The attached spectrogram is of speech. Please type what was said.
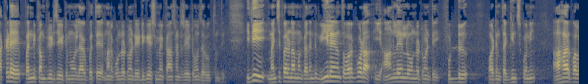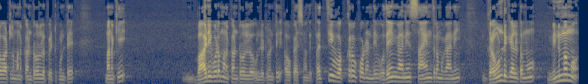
అక్కడే పని కంప్లీట్ చేయటము లేకపోతే మనకు ఉన్నటువంటి ఎడ్యుకేషన్ మీద కాన్సన్ట్రేట్ చేయటము జరుగుతుంది. ఇది మంచి పరిణామం కాదండి. వీలైనంత వరకు కూడా ఈ ఆన్లైన్లో ఉన్నటువంటి ఫుడ్ వాటిని తగ్గించుకొని ఆహారపు అలవాట్లు మన కంట్రోల్లో పెట్టుకుంటే మనకి బాడీ కూడా మన కంట్రోల్లో ఉండేటువంటి అవకాశం ఉంది. ప్రతి ఒక్కరూ కూడా అండి ఉదయం కానీ సాయంత్రం కానీ గ్రౌండ్కి వెళ్ళటము మినిమము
